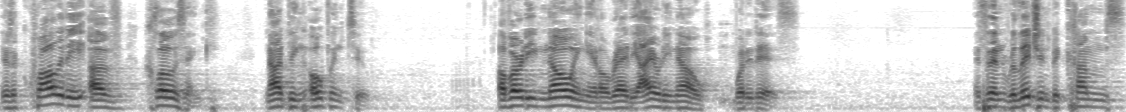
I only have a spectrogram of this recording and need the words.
There's a quality of closing, not being open to, of already knowing it already. I already know what it is. And so then religion becomes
